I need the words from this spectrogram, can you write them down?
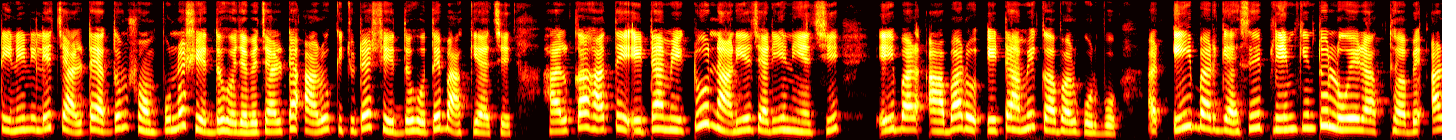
টেনে নিলে চালটা একদম সম্পূর্ণ সেদ্ধ হয়ে যাবে, চালটা আরও কিছুটা সেদ্ধ হতে বাকি আছে। হালকা হাতে এটা আমি একটু নাড়িয়ে চাড়িয়ে নিয়েছি। এইবার আবারও এটা আমি কভার করব। আর এইবার গ্যাসের ফ্লেম কিন্তু লোয়ে রাখতে হবে আর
